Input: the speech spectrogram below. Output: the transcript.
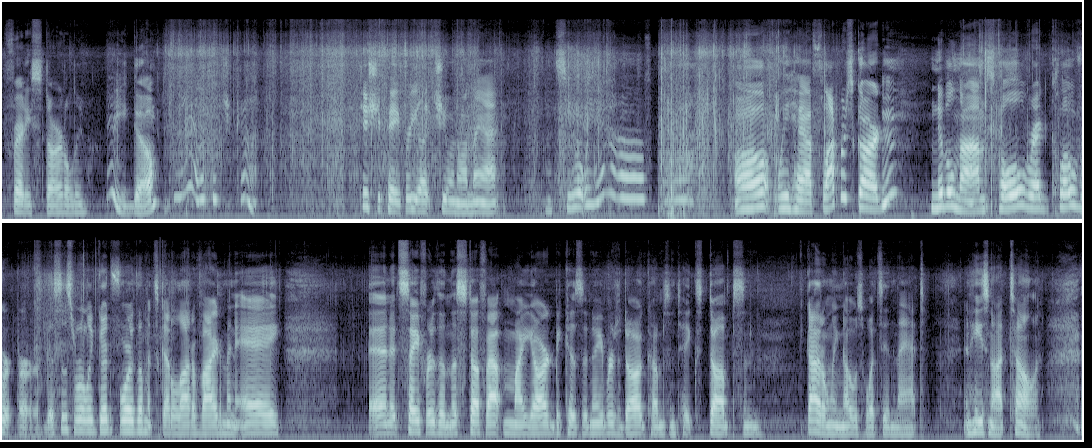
Freddy startled him. There you go. Come here. Look what you got. Tissue paper. You like chewing on that. Let's see what we have. Oh, we have Flopper's Garden, Nibble Noms, whole red clover herb. This is really good for them. It's got a lot of vitamin A, and it's safer than the stuff out in my yard because the neighbor's dog comes and takes dumps, and God only knows what's in that, and he's not telling.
